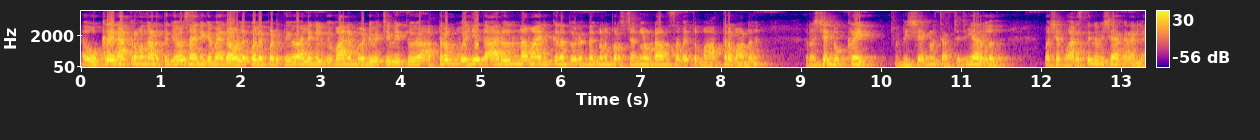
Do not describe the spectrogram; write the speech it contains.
ഉക്രൈൻ ആക്രമണം നടത്തുകയോ സൈനിക മേധാവികളെ കൊലപ്പെടുത്തുകയോ അല്ലെങ്കിൽ വിമാനം വെടിവെച്ച് വീഴ്ത്തുകയോ അത്ര വലിയ ദാരുണമായിരിക്കുന്ന ദുരന്തങ്ങളും പ്രശ്നങ്ങളും ഉണ്ടാകുന്ന സമയത്ത് മാത്രമാണ് റഷ്യൻ ഉക്രൈൻ വിഷയങ്ങൾ ചർച്ച ചെയ്യാറുള്ളത്. പക്ഷെ പാലസ്തീന്റെ വിഷയം അങ്ങനെയല്ല.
